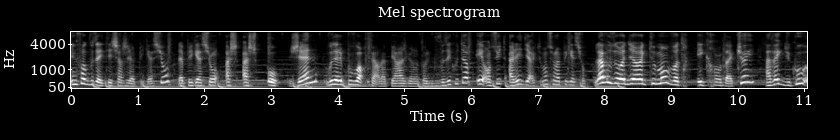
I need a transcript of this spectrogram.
Une fois que vous avez téléchargé l'application, l'application HHO Gen, vous allez pouvoir faire l'appairage bien entendu de vos écouteurs et ensuite aller directement sur l'application. Là, vous aurez directement votre écran d'accueil avec du coup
